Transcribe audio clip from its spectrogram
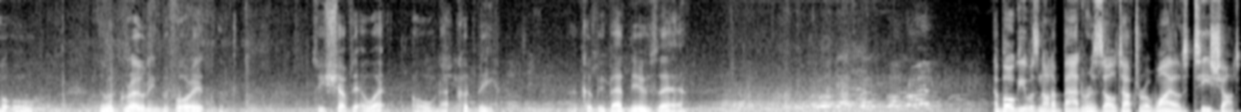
oh. They were groaning before it. So he shoved it away. Oh, that could be. That could be bad news there. A bogey was not a bad result after a wild tee shot,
